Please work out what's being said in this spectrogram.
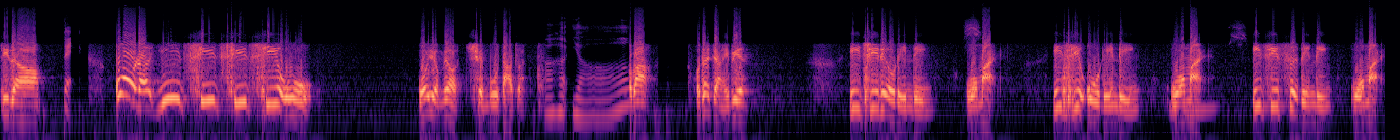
记得哦。对，过了一七七七五，我有没有全部大赚？啊哈有好吧，我再讲一遍，一七六零零我买，一七五零零我买，一七四零零我买，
